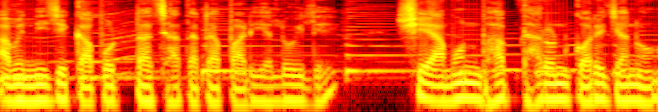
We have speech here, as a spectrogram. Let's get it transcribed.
আমি নিজে কাপড়টা, ছাতাটা পাড়িয়া লইলে সে এমন ভাব ধারণ করে যেন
